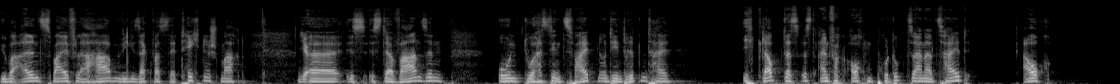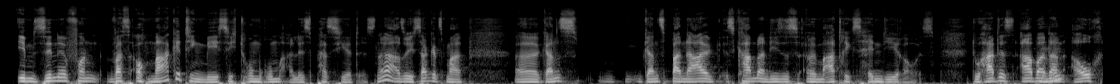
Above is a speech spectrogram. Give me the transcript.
über allen Zweifel erhaben, wie gesagt, was der technisch macht, Ja. äh, ist, ist der Wahnsinn. Und du hast den zweiten und den dritten Teil. Ich glaube, das ist einfach auch ein Produkt seiner Zeit, auch im Sinne von, was auch marketingmäßig drumherum alles passiert ist. Ne? Also ich sag jetzt mal äh, ganz, ganz banal, es kam dann dieses äh, Matrix-Handy raus. Du hattest aber Mhm. dann auch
